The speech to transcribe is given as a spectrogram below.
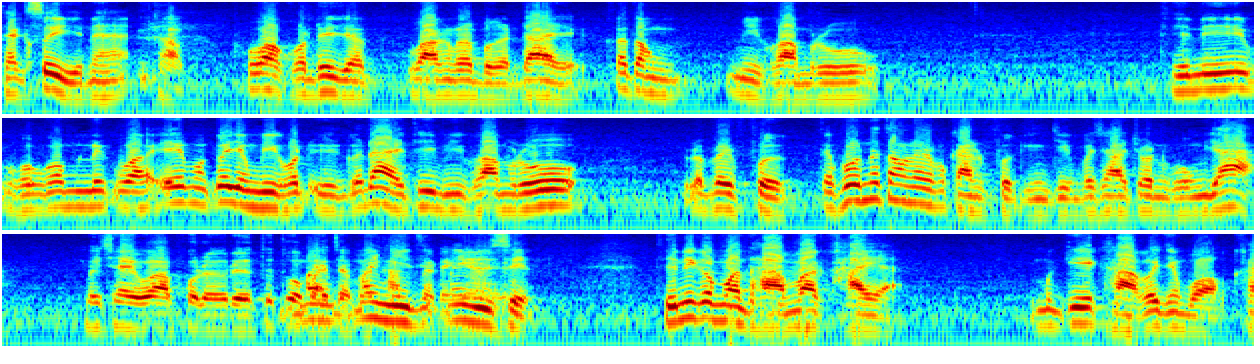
แท็กซี่นะฮะครับเพราะว่าคนที่จะวางระเบิดได้ก็ต้องมีความรู้ ทีนี้ผมก็นึกว่า เอ๊ะมันก็ยังมีคนอื่นก็ได้ที่มีความรู้เราไปฝึก แต่พวกนั้นต้องได้รับการฝึกจริง ๆ ประชาชนคงยาก ไม่ใช่ว่าพลเรือนทั่วๆไปไม่จะาไม่มีทำกันด้ไม่มีง่ายสิทธิ์ ทีนี้ก็มาถามว่าใครอะเมื่อกี้ข่าวก็ยังบอกใคร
